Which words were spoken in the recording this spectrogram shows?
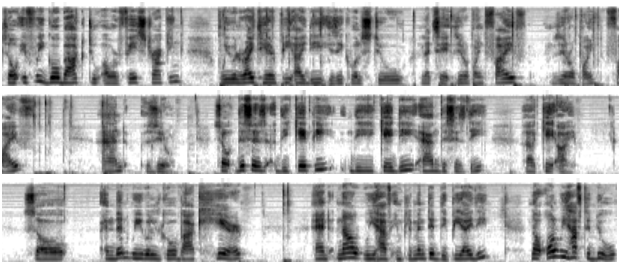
so if we go back to our face tracking we will write here PID is equals to let's say 0 0.5 0 0.5 and 0 so this is the KP the KD and this is the uh, KI so and then we will go back here. And now we have implemented the PID now all we have to do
